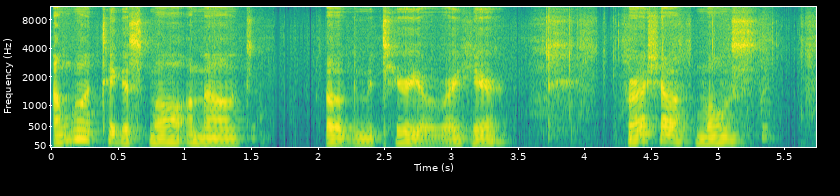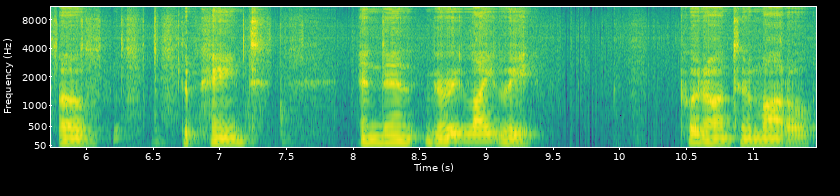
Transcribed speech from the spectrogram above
I'm going to take a small amount of the material right here, brush off most of the paint, and then very lightly put onto the model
